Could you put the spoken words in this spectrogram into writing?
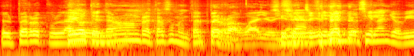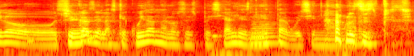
El perro culado. digo, tendrán un retraso mental. perro pero aguayo, Sí, y le, han- sí. sí le han, sí le han llovido Sí. chicas de las que cuidan a los especiales, neta, güey, sin Los mamar. especiales.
